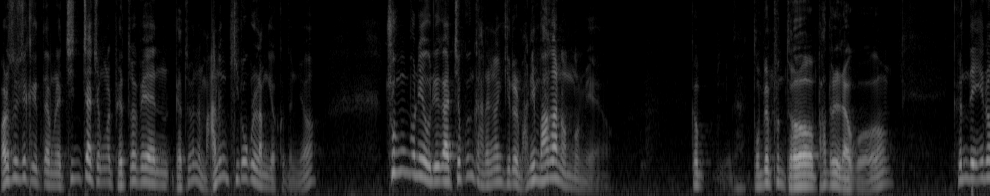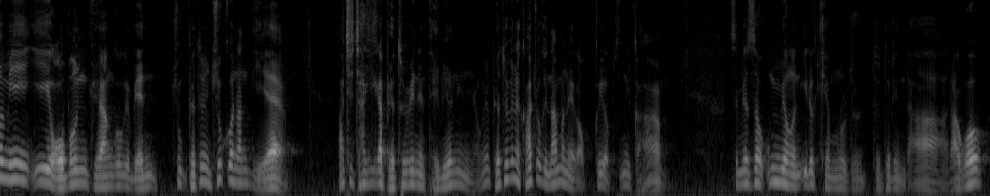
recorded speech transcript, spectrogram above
말소시켰기 때문에 진짜 정말 베토벤 베토벤은 많은 기록을 남겼거든요. 충분히 우리가 접근 가능한 길을 많이 막아놓은 놈이에요. 그돈몇 푼 더 받으려고. 근데 이놈이 이 5번 교향곡의 맨 죽, 베토벤이 죽고 난 뒤에 마치 자기가 베토벤의 대면이냐. 왜냐면 베토벤의 가족이 남은 애가 거의 없으니까. 쓰면서 운명은 이렇게 문을 두- 두드린다라고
